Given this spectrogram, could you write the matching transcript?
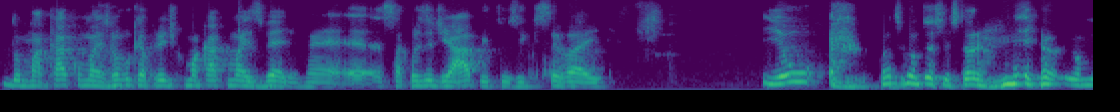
do macaco mais novo que aprende com o macaco mais velho, né? É, essa coisa de hábitos e que você vai e eu, quando contou essa história, eu, eu,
